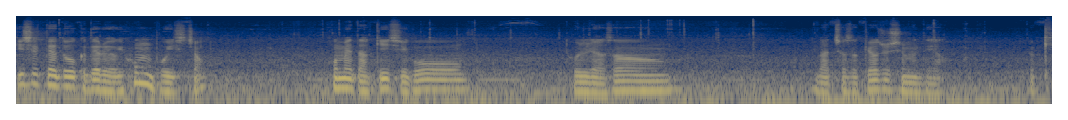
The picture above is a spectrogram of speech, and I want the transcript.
끼실 때도 그대로 여기 홈 보이시죠? 홈에다 끼시고 돌려서 맞춰서 껴주시면 돼요. 이렇게.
